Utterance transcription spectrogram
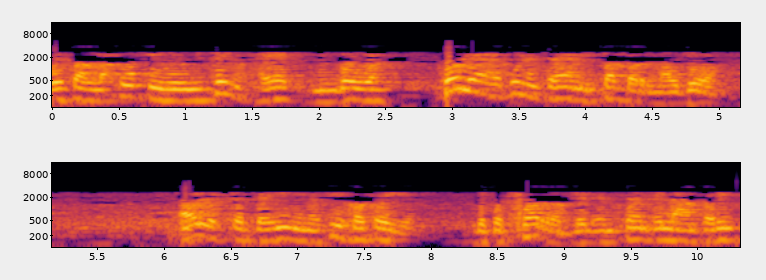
ويصلحوكي ويزنوا حياتك من جوه. قول يا ابونا أنت يعني مكبر الموضوع. أقول لك صدقيني ما في خطية بتتسرب للإنسان إلا عن طريق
